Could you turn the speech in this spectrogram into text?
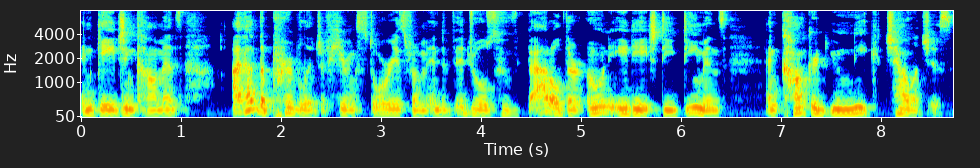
engaging comments, I've had the privilege of hearing stories from individuals who've battled their own ADHD demons and conquered unique challenges.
